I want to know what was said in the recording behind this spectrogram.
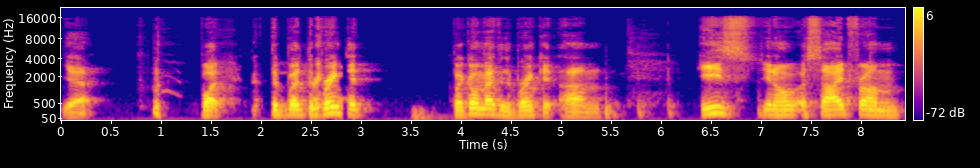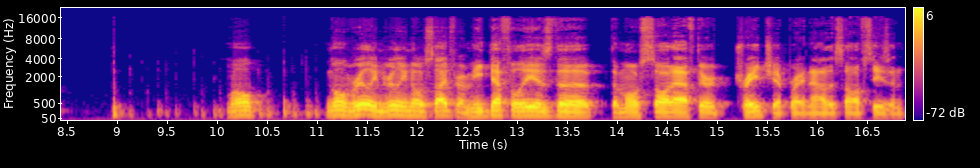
Yeah, but the but DeBrincat, but going back to DeBrincat, um, he's you know aside from well no, really, really no side from him. He definitely is the the most sought after trade chip right now this offseason.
